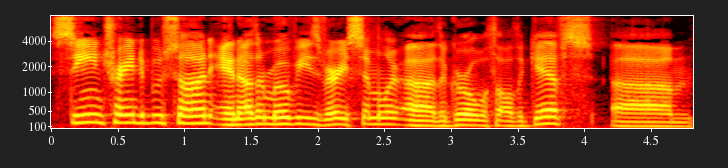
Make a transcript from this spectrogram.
seen Train to Busan and other movies very similar, uh, The Girl with All the Gifts, um,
